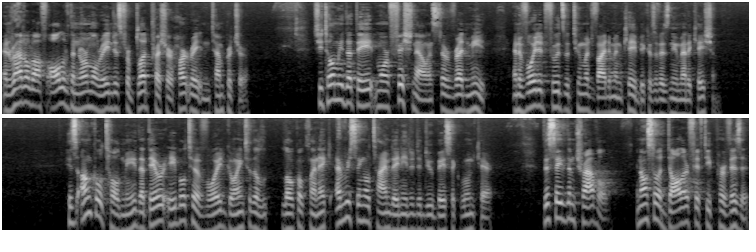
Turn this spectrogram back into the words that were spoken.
and rattled off all of the normal ranges for blood pressure, heart rate, and temperature. She told me that they ate more fish now instead of red meat and avoided foods with too much vitamin K because of his new medication. His uncle told me that they were able to avoid going to the local clinic every single time they needed to do basic wound care. This saved them travel and also $1.50 per visit.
